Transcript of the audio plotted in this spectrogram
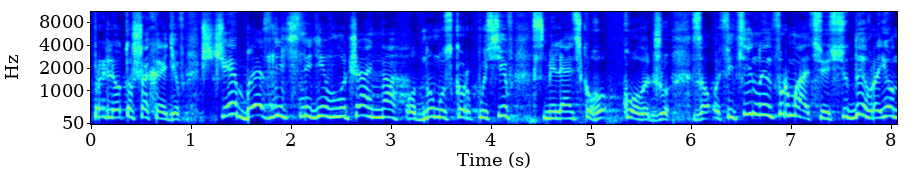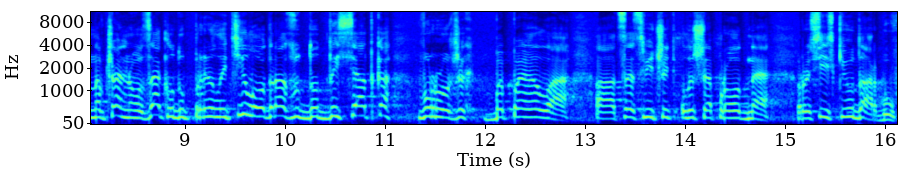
прильоту шахедів. Ще безліч слідів влучань на одному з корпусів Смілянського коледжу. За офіційною інформацією, сюди в район навчального закладу прилетіло одразу до десятка ворожих БПЛА. А це свідчить лише про одне: російський удар був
